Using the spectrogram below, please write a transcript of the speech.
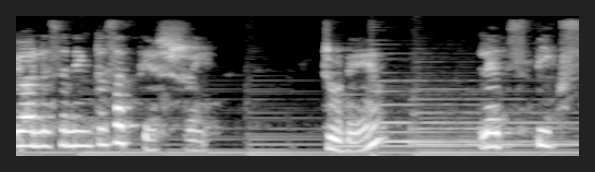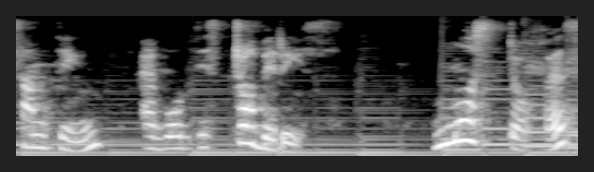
you are listening to Satyashri. Today, let's speak something about the strawberries. Most of us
